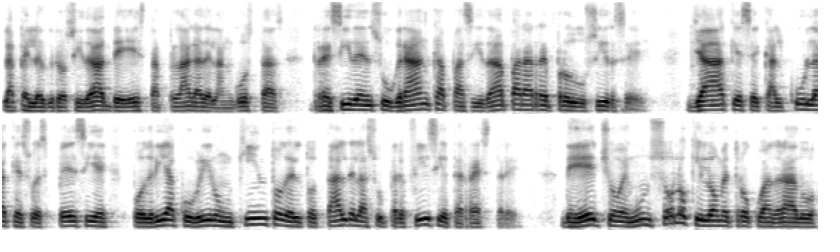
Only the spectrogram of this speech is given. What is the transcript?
La peligrosidad de esta plaga de langostas reside en su gran capacidad para reproducirse, ya que se calcula que su especie podría cubrir un quinto del total de la superficie terrestre. De hecho, en un solo kilómetro cuadrado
